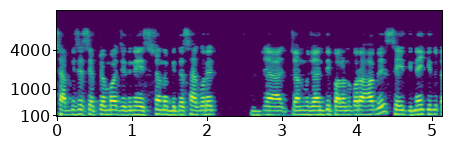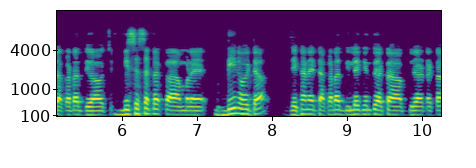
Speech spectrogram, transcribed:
ছাব্বিশে সেপ্টেম্বর যেদিনে ঈশ্বরচন্দ্র বিদ্যাসাগরের জন্মজয়ন্তী পালন করা হবে, সেই দিনেই কিন্তু টাকাটা দেওয়া হচ্ছে। বিশেষ একটা মানে দিন ওইটা, যেখানে টাকাটা দিলে কিন্তু একটা বিরাট একটা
